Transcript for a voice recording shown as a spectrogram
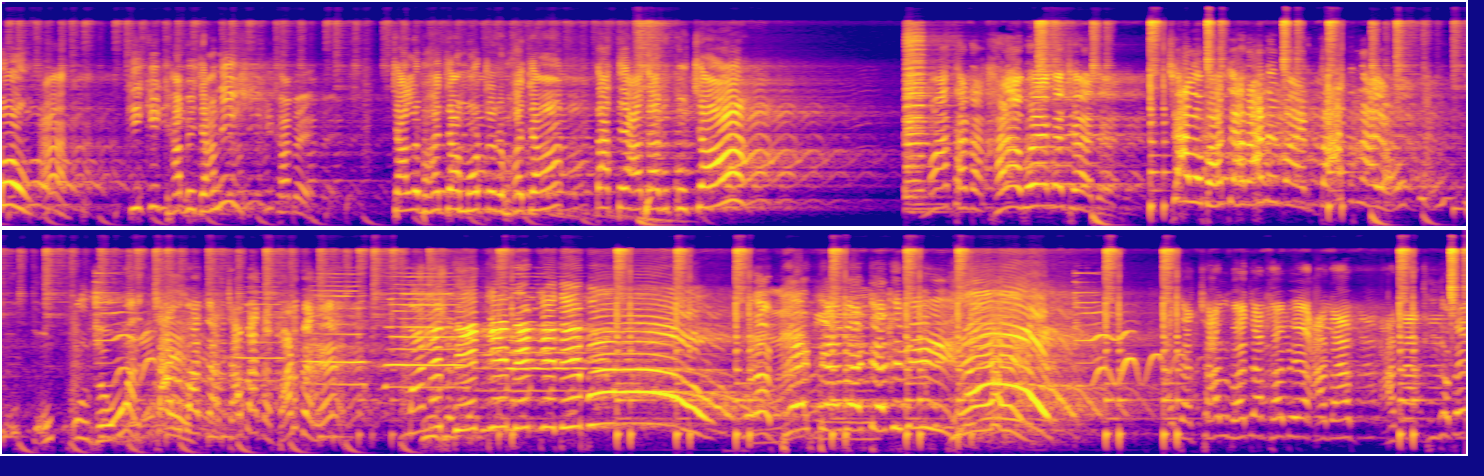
তো? হ্যাঁ। কি কি খাবে জানিস? কি খাবে? চাল ভাজা মটর ভাজা তাতে আদার কুচা। মাথাটা খারাপ হয়ে গেছে। চাল ভাজা রানী মায়ের দাঁত নাই। চাল ভাজা চাপাতে পারবে রে? মানে বেটে বেটে দেব। তোরা বেটে বেটে দিবি। হ্যাঁ। আচ্ছা চাল ভাজা খাবে আদা আদা কি খাবে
